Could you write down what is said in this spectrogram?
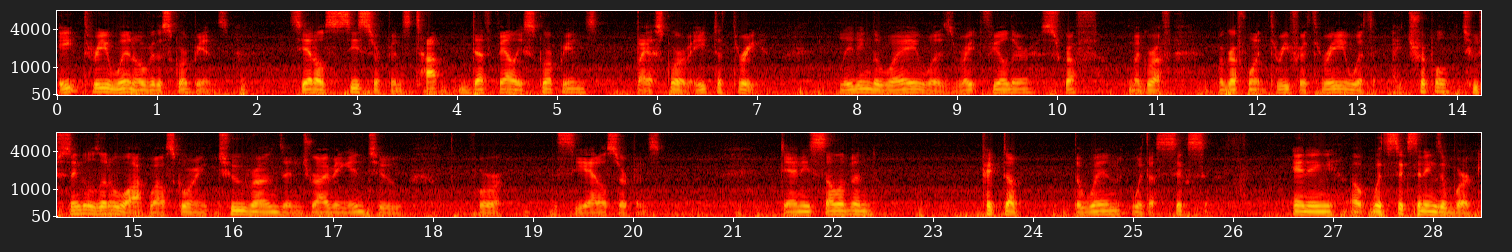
8 3 win over the Scorpions. Seattle Sea Serpents top Death Valley Scorpions by a score of 8 to 3. Leading the way was right fielder Scruff McGruff. McGruff went 3 for 3 with a triple, two singles, and a walk while scoring two runs and driving into for the Seattle Serpents. Danny Sullivan picked up the win with a 6 inning uh, with six innings of work.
